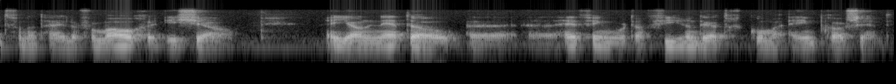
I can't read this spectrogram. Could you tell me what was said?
van het hele vermogen is jouw, jouw netto uh, uh, heffing wordt dan 34,1%.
